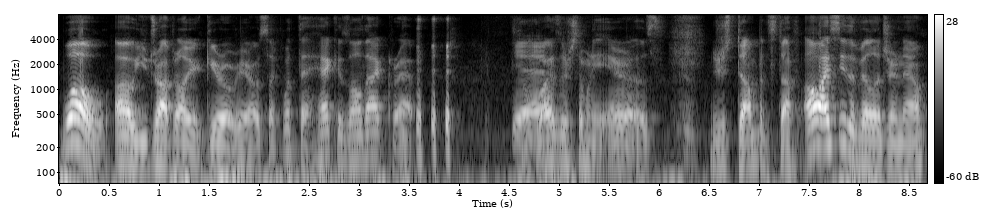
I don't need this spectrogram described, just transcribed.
Whoa. Oh, you dropped all your gear over here. I was like, what the heck is all that crap? Yeah. Why is there so many arrows? You're just dumping stuff. Oh, I see the villager now.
